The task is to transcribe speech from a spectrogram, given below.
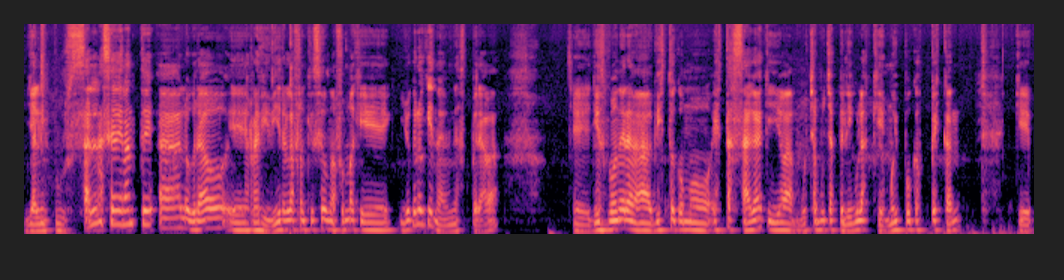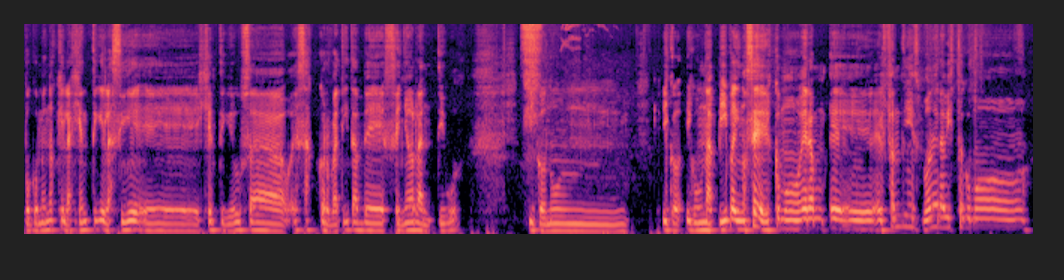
Y al impulsarla hacia adelante ha logrado eh, revivir a la franquicia de una forma que yo creo que nadie esperaba. Eh, James Bond era visto como esta saga que lleva muchas, muchas películas que muy pocos pescan, que poco menos que la gente que la sigue, eh, gente que usa esas corbatitas de señor antiguo y con un y con, y con una pipa y no sé, es como era eh, el fan de James Bond era visto como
